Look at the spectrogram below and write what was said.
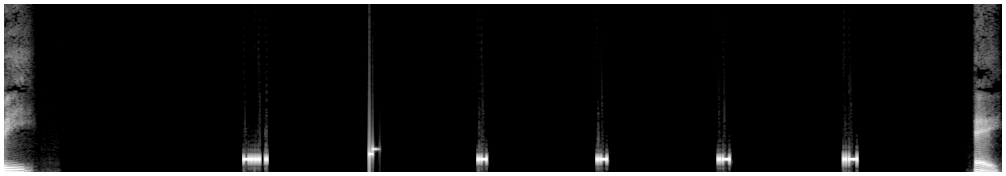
B. A.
